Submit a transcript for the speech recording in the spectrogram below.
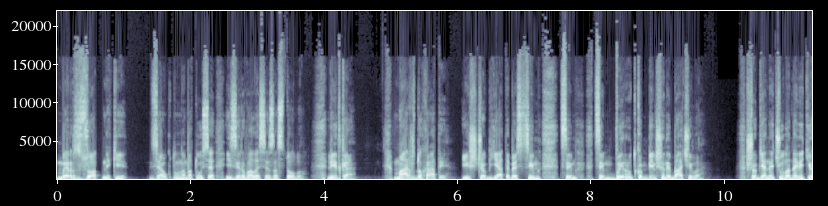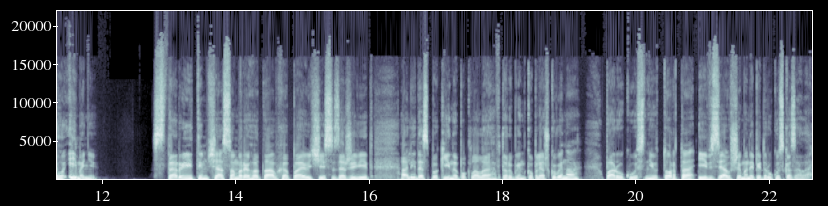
Мерзотники. дзявкнула матуся і зірвалася за столу. Літка, марш до хати, і щоб я тебе з цим цим, цим виродком більше не бачила, щоб я не чула навіть його імені. Старий тим часом реготав, хапаючись за живіт, а Ліда спокійно поклала в торбинку пляшку вина, пару куснів торта і, взявши мене під руку, сказала:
